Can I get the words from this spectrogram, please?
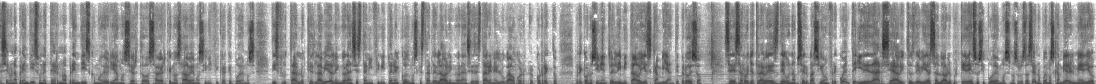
ser un aprendiz, un eterno aprendiz, como deberíamos ser todos. Saber que no sabemos significa que podemos disfrutar lo que es la vida. La ignorancia es tan infinita en el cosmos que estar del lado de la ignorancia es estar en el lugar correcto, porque el conocimiento es limitado y es cambiante. Pero eso se desarrolla a través de una observación frecuente y de darse hábitos de vida saludable, porque de eso sí podemos nosotros hacer. No podemos cambiar el medio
